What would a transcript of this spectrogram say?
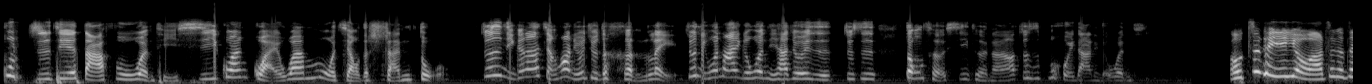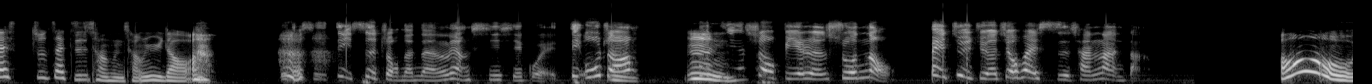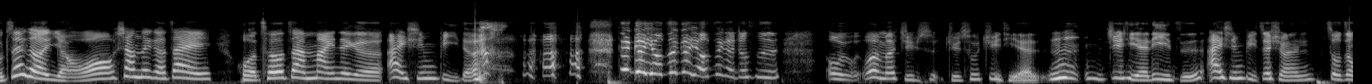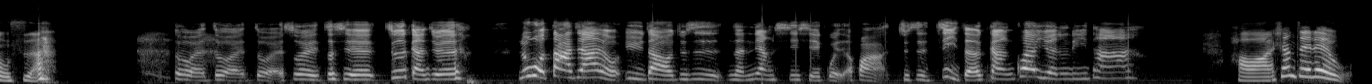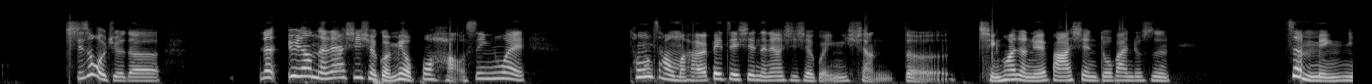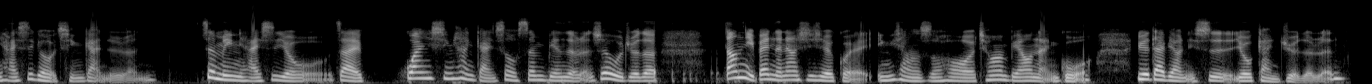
不直接答复问题，习惯拐弯抹角的闪躲。就是你跟他讲话，你会觉得很累。就你问他一个问题，他就一直就是东扯西扯的，然后就是不回答你的问题。哦，这个也有啊，这个在就是在职场很常遇到啊。这是第四种的能量吸血鬼。第五种，嗯，接受别人说 no，被拒绝就会死缠烂打。哦，这个有哦，像那个在火车站卖那个爱心笔的。这 个有，这个有，这个就是我我有没有举出举出具体的嗯具体的例子？爱心笔最喜欢做这种事啊。对对对，所以这些就是感觉，如果大家有遇到就是能量吸血鬼的话，就是记得赶快远离他。好啊，像这类，其实我觉得那遇到能量吸血鬼没有不好，是因为。通常我们还会被这些能量吸血鬼影响的情况下，你会发现多半就是证明你还是个有情感的人，证明你还是有在关心和感受身边的人。所以我觉得，当你被能量吸血鬼影响的时候，千万不要难过，因为代表你是有感觉的人。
